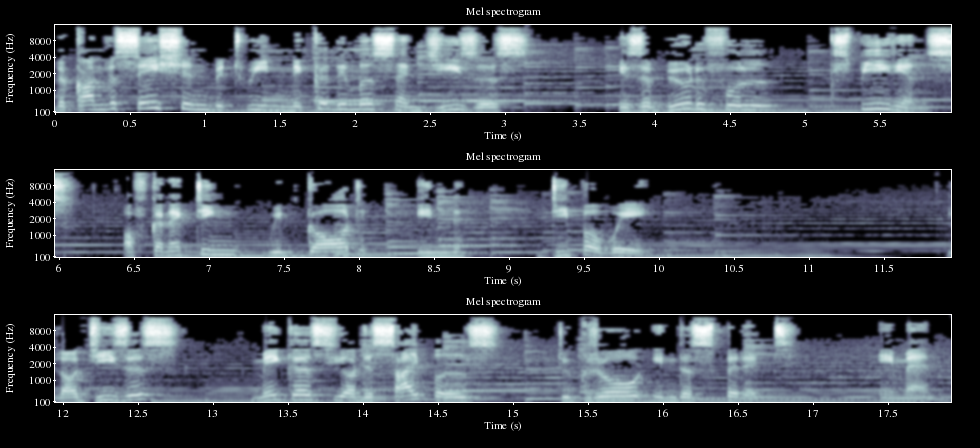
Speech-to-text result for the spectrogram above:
The conversation between Nicodemus and Jesus is a beautiful experience of connecting with God in deeper way. Lord Jesus, make us your disciples to grow in the Spirit. Amen.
